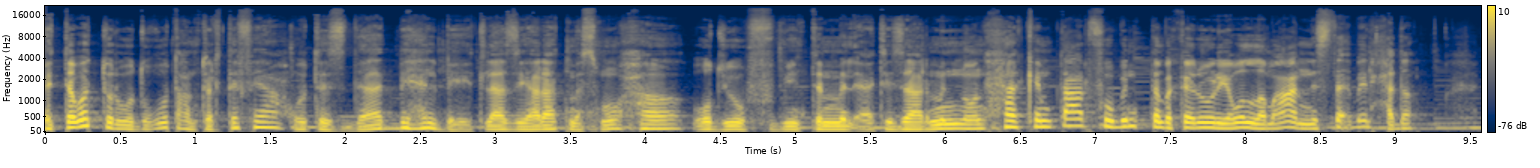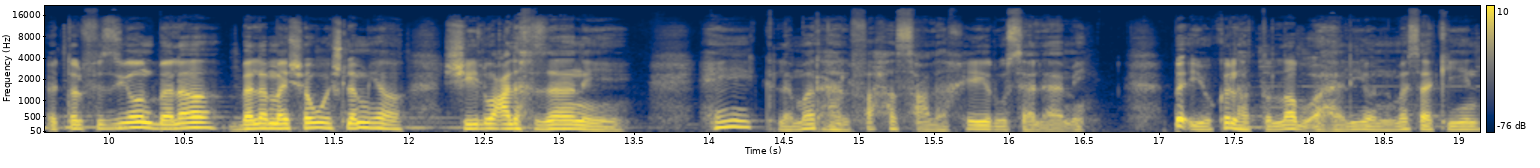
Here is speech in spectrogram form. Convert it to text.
التوتر والضغوط عم ترتفع وتزداد بهالبيت. لا زيارات مسموحة وضيوف بيتم الاعتذار منهم. حاكم تعرفوا بنتنا بكالوريا والله ما عم نستقبل حدا. التلفزيون بلا بلا ما يشوش لميا. شيلوا على خزانة هيك لمرها الفحص على خير وسلامة. بقيوا كل هالطلاب وأهاليهم المساكين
